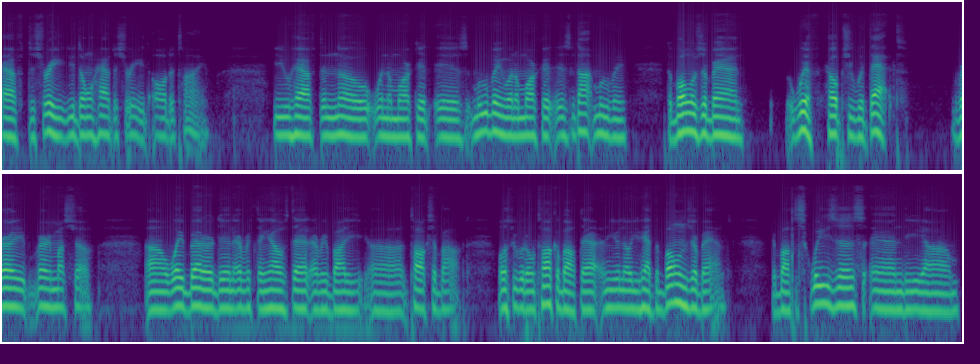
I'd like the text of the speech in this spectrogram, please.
have to trade. You don't have to trade all the time. You have to know when the market is moving, when the market is not moving. The Bollinger Band width helps you with that. Very, very much so. Uh, way better than everything else that everybody uh, talks about. Most people don't talk about that, and you know you have the Bollinger Bands about the squeezes and the um,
